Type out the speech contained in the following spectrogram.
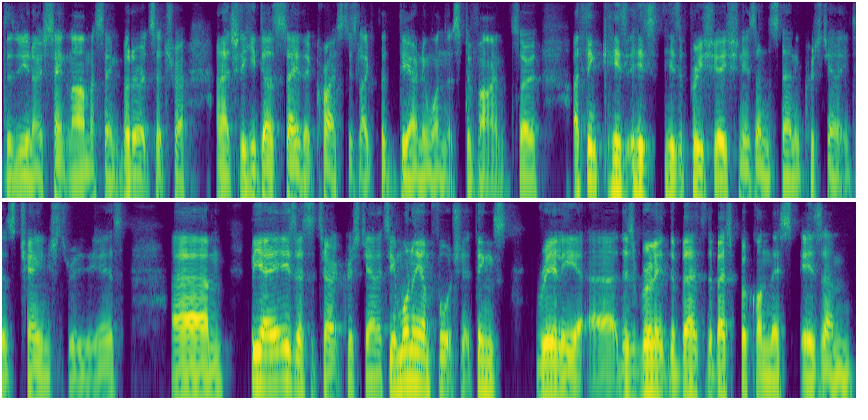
the you know Saint Lama, Saint Buddha, etc. And actually, he does say that Christ is like the, the only one that's divine. So I think his his his appreciation, his understanding of Christianity does change through the years. Um, but yeah, it is esoteric Christianity. And one of the unfortunate things, really, uh, there's a brilliant, the best, the best book on this is um,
